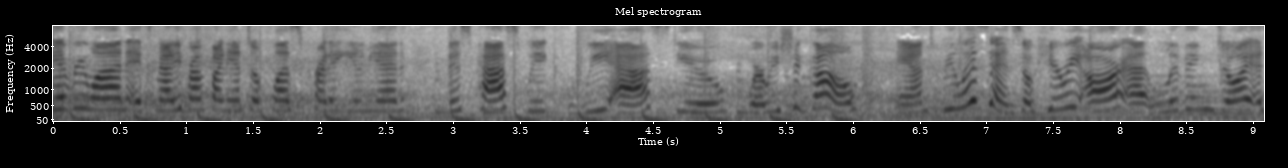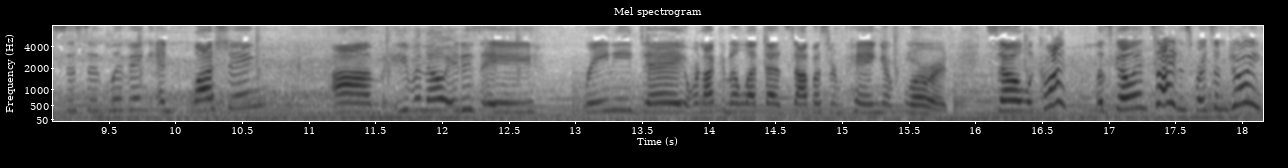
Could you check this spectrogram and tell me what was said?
everyone, it's Maddie from Financial Plus Credit Union. This past week, we asked you where we should go, and we listened. So here we are at Living Joy Assisted Living in Flushing. Um, even though it is a rainy day, we're not gonna let that stop us from paying it forward. So come on, let's go inside and spread some joy.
